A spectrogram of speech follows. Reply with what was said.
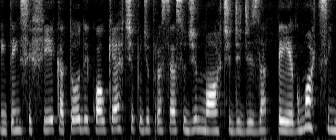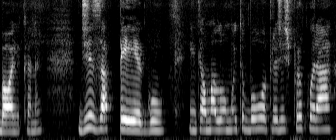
Intensifica todo e qualquer tipo de processo de morte, de desapego, morte simbólica, né? Desapego. Então, uma lua muito boa para a gente procurar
